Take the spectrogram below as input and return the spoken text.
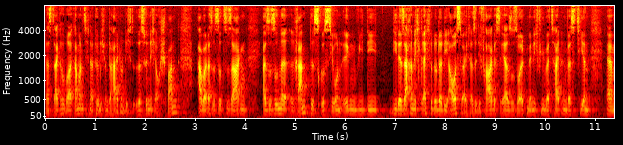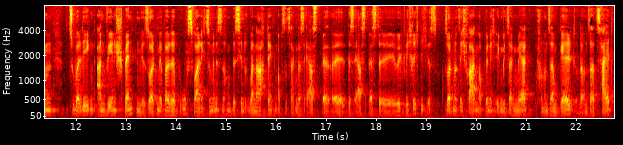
das, darüber kann man sich natürlich unterhalten und ich, das finde ich auch spannend, aber das ist sozusagen also so eine Randdiskussion irgendwie, die die der Sache nicht gerecht wird oder die ausweicht. Also die Frage ist eher, so sollten wir nicht viel mehr Zeit investieren, ähm, zu überlegen, an wen spenden wir. Sollten wir bei der Berufswahl nicht zumindest noch ein bisschen drüber nachdenken, ob sozusagen das, Erstbe äh, das Erstbeste äh, wirklich richtig ist. Sollten wir uns nicht fragen, ob wir nicht irgendwie sagen, mehr von unserem Geld oder unserer Zeit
